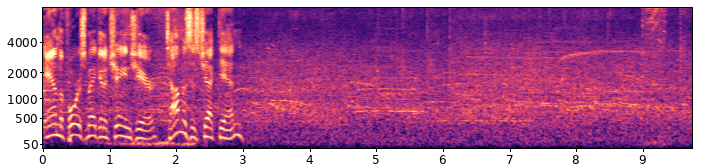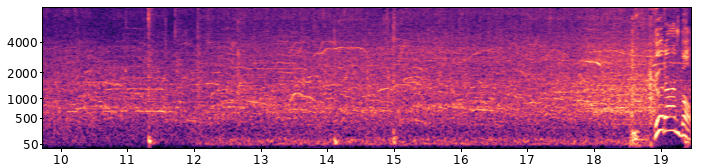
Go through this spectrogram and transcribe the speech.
And the force making a change here. Thomas is checked in. Good on both.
